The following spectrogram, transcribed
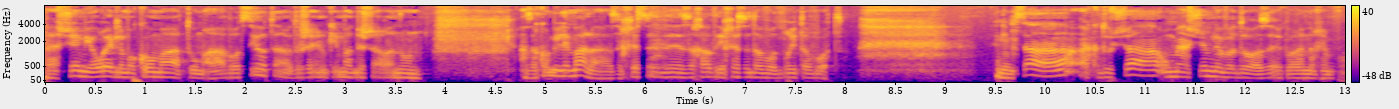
והשם יורד למקום הטומאה והוציא אותנו, כתוב שהיינו כמעט בשער הנון. אז הכל מלמעלה, זה חסד, זכרתי חסד אבות, ברית אבות. נמצא הקדושה הוא מהשם לבדו, אז זה כבר אין לכם פה.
